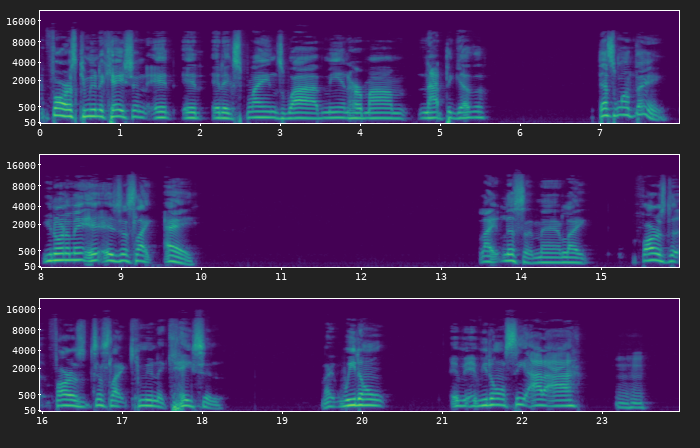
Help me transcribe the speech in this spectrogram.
far as communication, it it it explains why me and her mom not together. That's one thing. You know what I mean? It, it's just like, hey, like listen, man. Like, far as the far as just like communication, like we don't. If if you don't see eye to eye, Mm-hmm.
